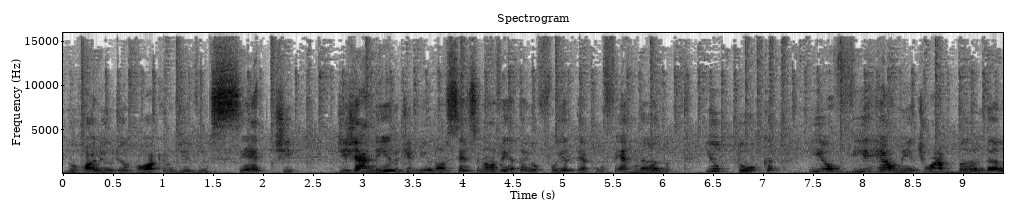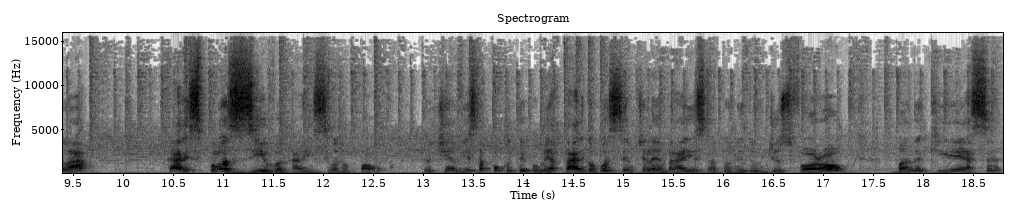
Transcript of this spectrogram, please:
do Hollywood Rock no dia 27 de janeiro de 1990. Eu fui até com o Fernando e o Tuca e eu vi realmente uma banda lá, cara, explosiva, cara, em cima do palco. Eu tinha visto há pouco tempo o Metallica, eu gosto sempre de lembrar isso na turnê do Just For All, banda que essa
